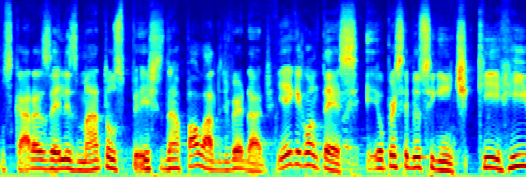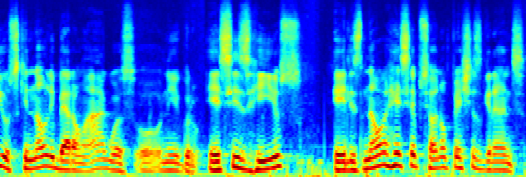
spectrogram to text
Os caras eles matam os peixes na paulada de verdade. E aí o que acontece? Eu percebi o seguinte: que rios que não liberam águas, ô negro, esses rios eles não recepcionam peixes grandes.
